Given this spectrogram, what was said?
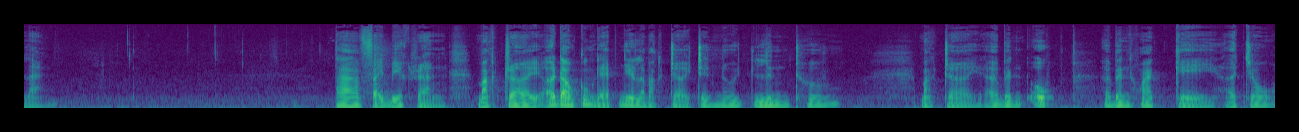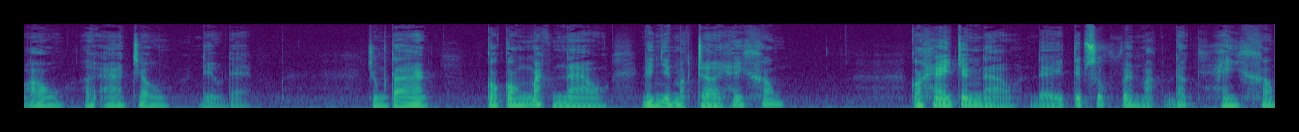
lặn. Ta phải biết rằng mặt trời ở đâu cũng đẹp như là mặt trời trên núi Linh Thú. Mặt trời ở bên Úc, ở bên Hoa Kỳ, ở châu Âu, ở Á Châu đều đẹp. Chúng ta có con mắt nào để nhìn mặt trời hay không? Có hai chân nào để tiếp xúc với mặt đất hay không?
